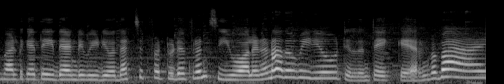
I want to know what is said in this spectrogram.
ఇవాళకైతే ఇదే అండి video. That's it for today friends you all in అదో video till then take care and bye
